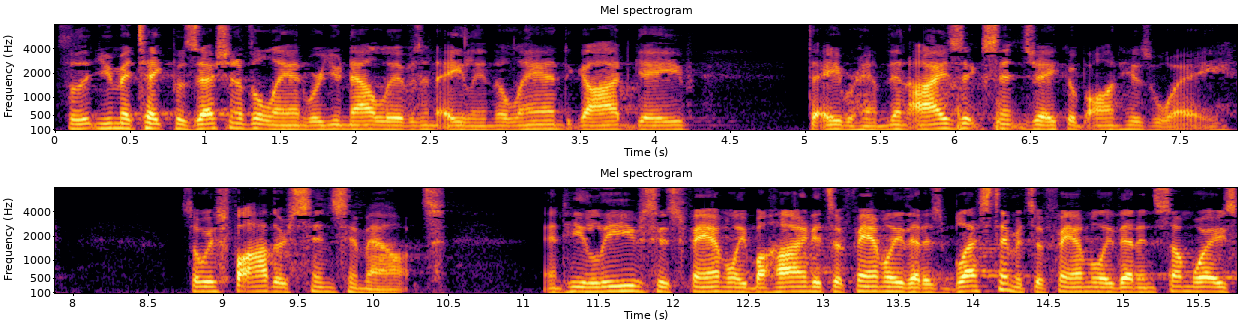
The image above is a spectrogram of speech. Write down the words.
so that you may take possession of the land where you now live as an alien, the land God gave to Abraham. Then Isaac sent Jacob on his way. So his father sends him out and he leaves his family behind. It's a family that has blessed him. It's a family that in some ways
